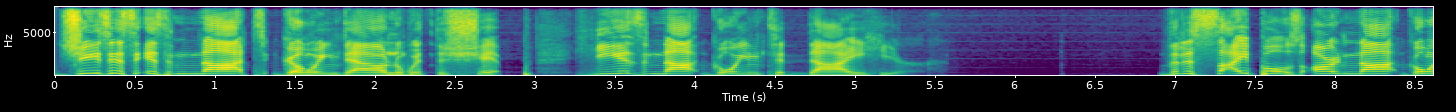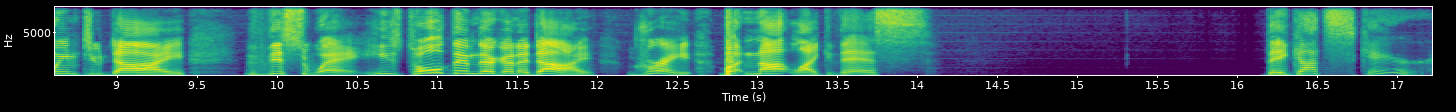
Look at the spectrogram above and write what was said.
Jesus is not going down with the ship. He is not going to die here. The disciples are not going to die this way. He's told them they're going to die. Great, but not like this. They got scared.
